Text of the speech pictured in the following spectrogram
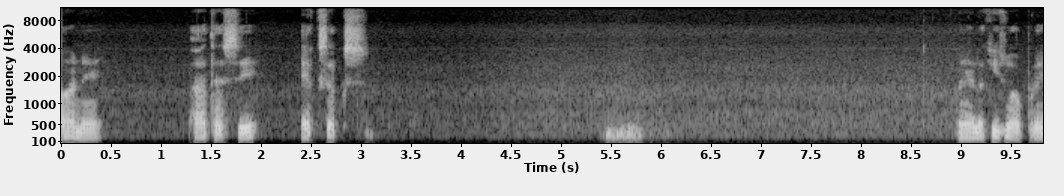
અને આ થશે એક્સ અક્ષ અહીંયા લખીશું આપણે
